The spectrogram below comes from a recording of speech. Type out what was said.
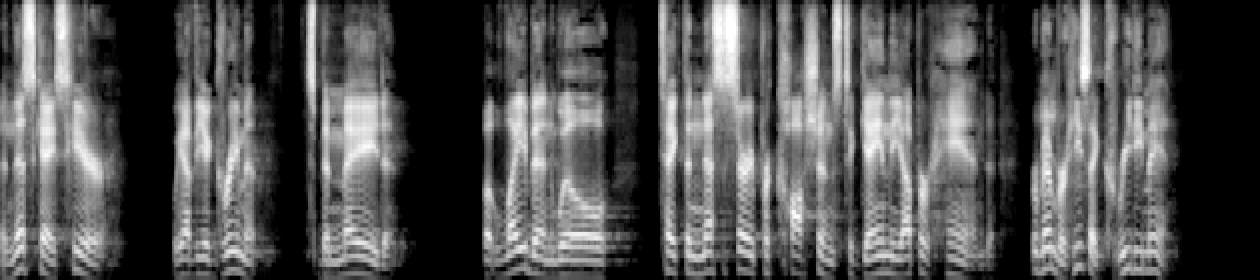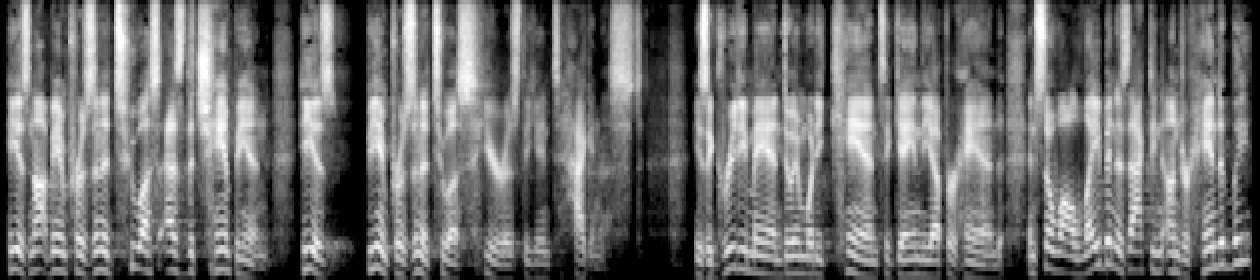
In this case here, we have the agreement. It's been made. But Laban will take the necessary precautions to gain the upper hand Remember, he's a greedy man. He is not being presented to us as the champion, he is being presented to us here as the antagonist. He's a greedy man doing what he can to gain the upper hand. And so while Laban is acting underhandedly,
